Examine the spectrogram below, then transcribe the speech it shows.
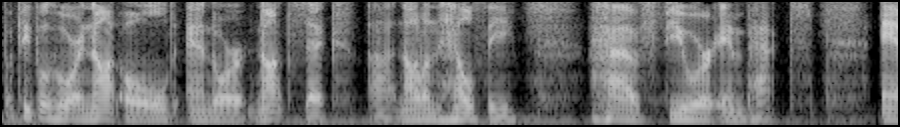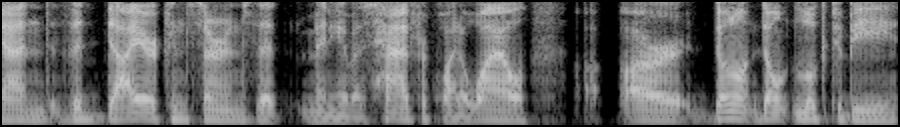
but people who are not old and or not sick, uh, not unhealthy, have fewer impacts. And the dire concerns that many of us had for quite a while are don't don't look to be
